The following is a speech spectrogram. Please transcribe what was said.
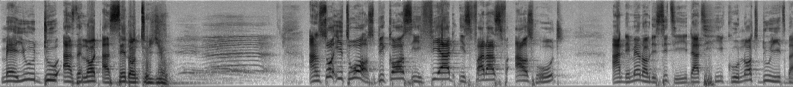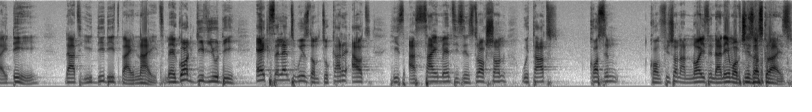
May you do as the Lord has said unto you. And so it was because he feared his father's household and the men of the city that he could not do it by day, that he did it by night. May God give you the excellent wisdom to carry out his assignment, his instruction without causing confusion and noise in the name of Jesus Christ.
